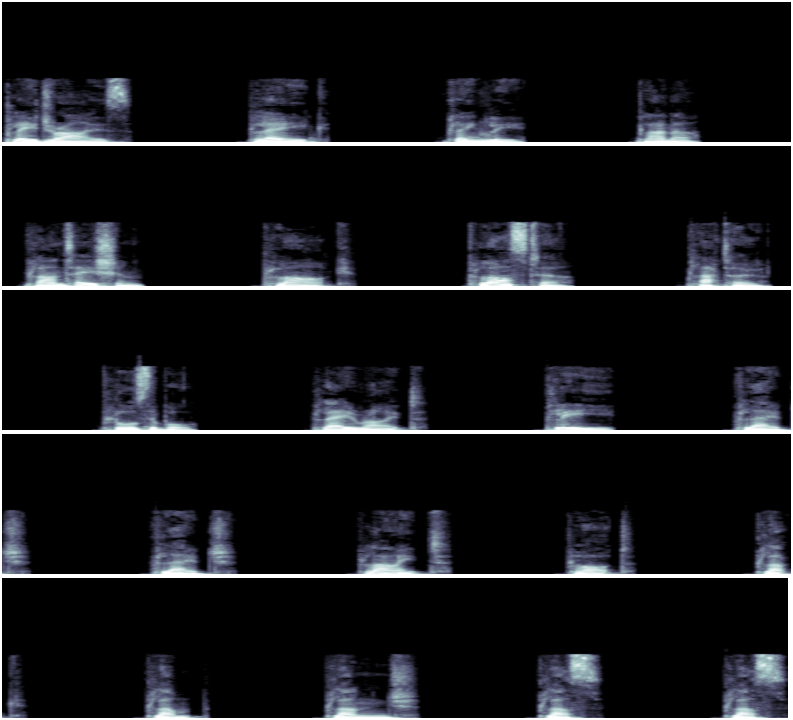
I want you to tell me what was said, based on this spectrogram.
plagiarize, plague, plainly, planner, plantation, plaque, plaster, plateau, plausible, playwright, plea, pledge, pledge, plight, plot, pluck, plump, plunge, plus, plus,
